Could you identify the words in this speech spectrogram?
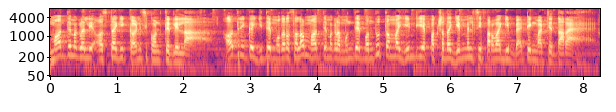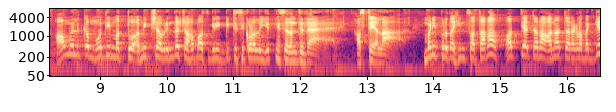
ಮಾಧ್ಯಮಗಳಲ್ಲಿ ಅಷ್ಟಾಗಿ ಕಾಣಿಸಿಕೊಂಡಿರ್ಲಿಲ್ಲ. ಆದ್ರೆ ಈಗ ಇದೇ ಮೊದಲ ಸಲ ಮಾಧ್ಯಮಗಳ ಮುಂದೆ ಬಂದು ತಮ್ಮ ಎನ್ ಡಿ ಎ ಪಕ್ಷದ ಎಂಎಲ್ಸಿ ಪರವಾಗಿ ಬ್ಯಾಟಿಂಗ್ ಮಾಡ್ತಿದ್ದಾರೆ. ಆ ಮೂಲಕ ಮೋದಿ ಮತ್ತು ಅಮಿತ್ ಶಾ ಅವರಿಂದ ಶಹಬಾಸ್ ಗಿರಿ ಗಿಟ್ಟಿಸಿಕೊಳ್ಳಲು ಯತ್ನಿಸಿದಂತಿದೆ. ಅಷ್ಟೇ ಅಲ್ಲ ಮಣಿಪುರದ ಹಿಂಸಾಚಾರ, ಅತ್ಯಾಚಾರ, ಅನಾಚಾರಗಳ ಬಗ್ಗೆ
